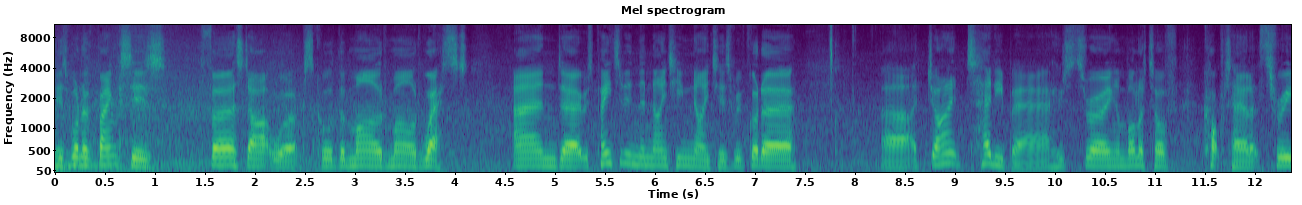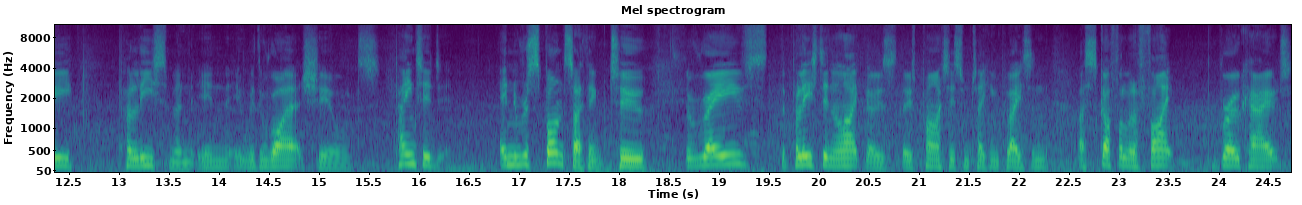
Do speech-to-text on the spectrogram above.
is one of Banksy's first artworks called The Mild, Mild West. And uh, it was painted in the 1990s. We've got a, uh, a giant teddy bear who's throwing a Molotov cocktail at three policemen in with riot shields, painted in response, I think, to the raves. The police didn't like those those parties from taking place, and a scuffle and a fight broke out.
